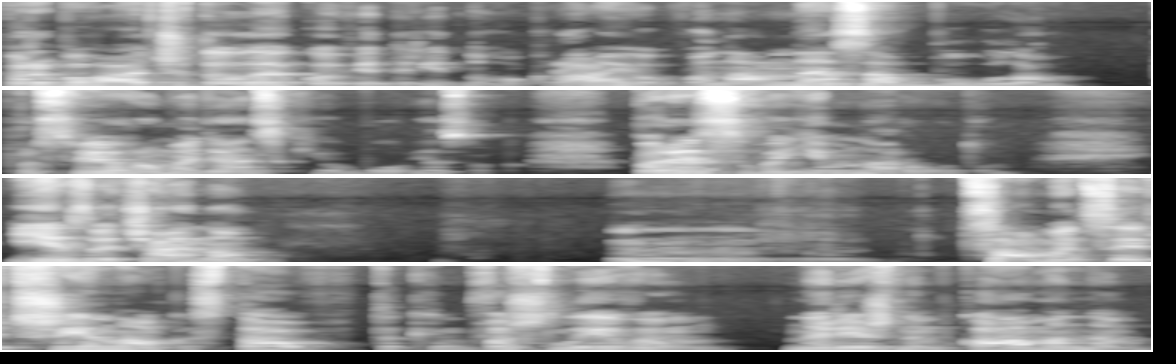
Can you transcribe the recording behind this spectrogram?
Перебуваючи далеко від рідного краю, вона не забула про свій громадянський обов'язок перед своїм народом. І, звичайно, саме цей вчинок став таким важливим наріжним каменем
